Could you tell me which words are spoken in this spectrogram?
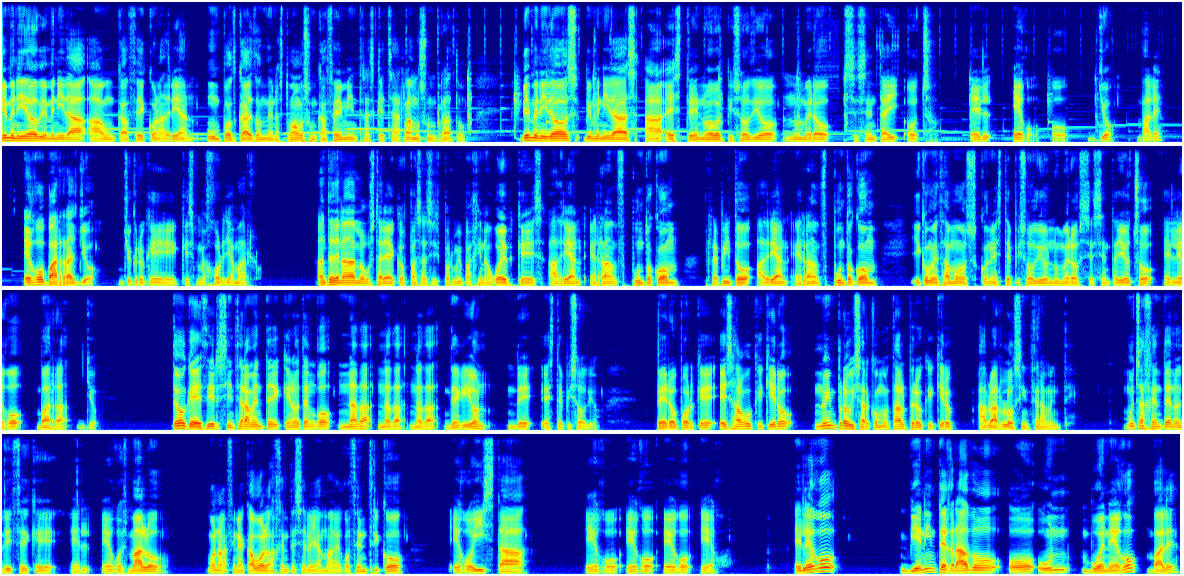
Bienvenido, bienvenida a Un Café con Adrián, un podcast donde nos tomamos un café mientras que charlamos un rato. Bienvenidos, bienvenidas a este nuevo episodio número 68, el ego o yo, ¿vale? Ego barra yo, yo creo que, es mejor llamarlo. Antes de nada me gustaría que os pasaseis por mi página web que es adrianerranz.com, repito, adrianerranz.com y comenzamos con este episodio número 68, el ego barra yo. Tengo que decir sinceramente que no tengo nada, nada, nada de guion de este episodio, pero porque es algo que quiero no improvisar como tal, pero que quiero hablarlo sinceramente. Mucha gente nos dice que el ego es malo, bueno, al fin y al cabo la gente se le llama egocéntrico, egoísta, ego, ego, ego, ego. El ego bien integrado o un buen ego, ¿vale?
